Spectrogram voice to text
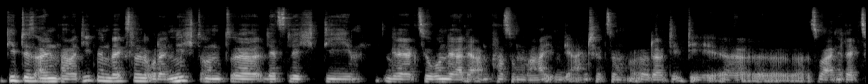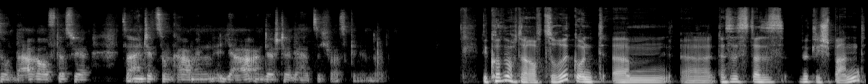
gibt es einen Paradigmenwechsel oder nicht? Und äh, letztlich die Reaktion der, der Anpassung war eben die Einschätzung oder die, die äh, es war eine Reaktion darauf, dass wir zur Einschätzung kamen, ja, an der Stelle hat sich was geändert. Wir kommen noch darauf zurück und ähm, äh, das, ist, das ist wirklich spannend.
